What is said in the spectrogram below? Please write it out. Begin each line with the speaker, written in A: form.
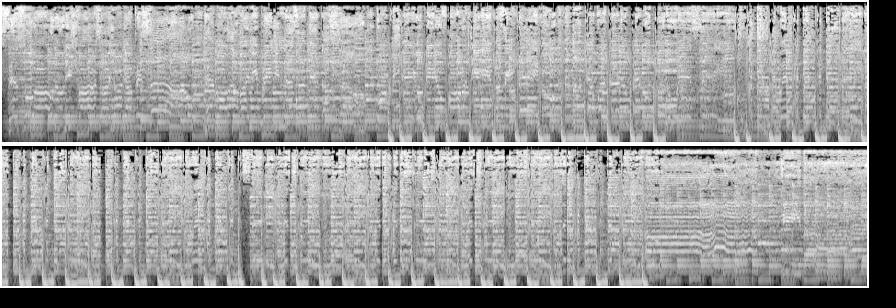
A: Sensual, não disfarça, joga pressão.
